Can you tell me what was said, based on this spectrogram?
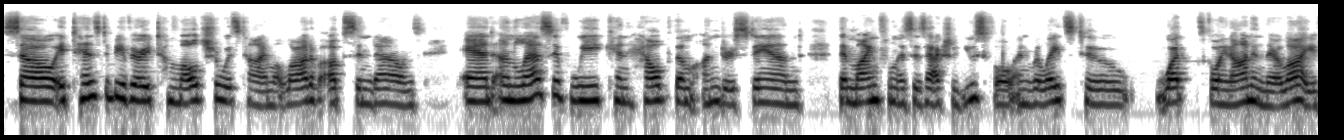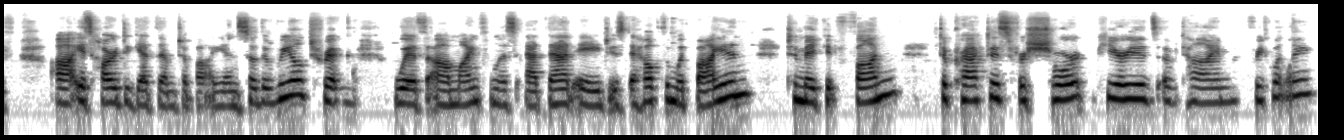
So it tends to be a very tumultuous time, a lot of ups and downs. And unless if we can help them understand that mindfulness is actually useful and relates to what's going on in their life, uh, it's hard to get them to buy in. So the real trick with uh, mindfulness at that age is to help them with buy-in, to make it fun, to practice for short periods of time frequently,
